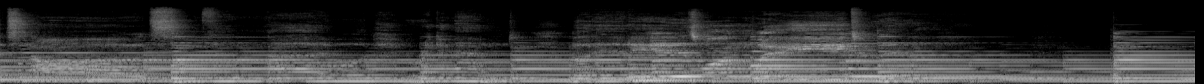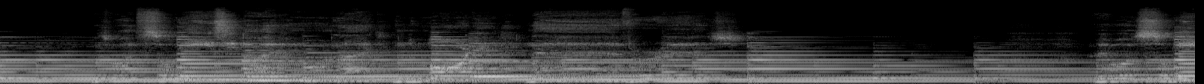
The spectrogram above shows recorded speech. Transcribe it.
It's not something I would recommend, but it is one way to live. Was so easy in the morning never is. It was so.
